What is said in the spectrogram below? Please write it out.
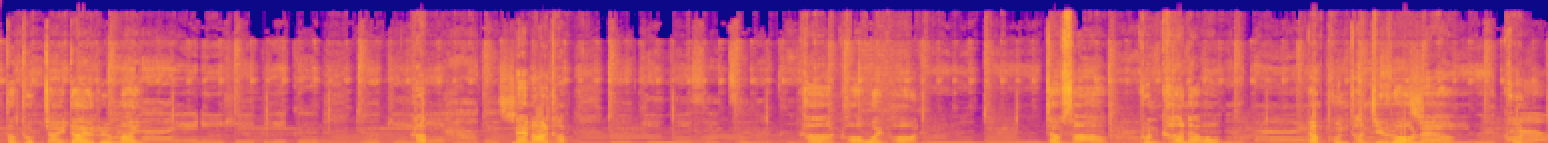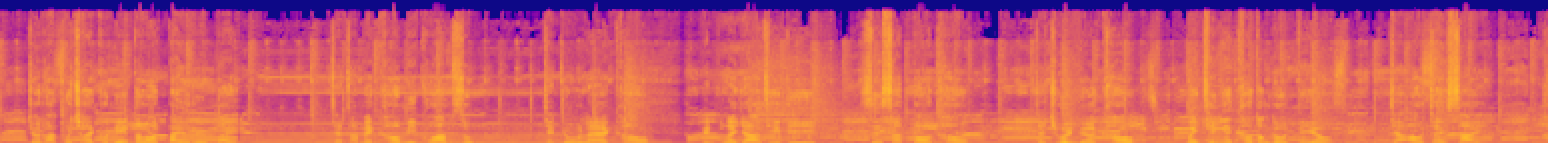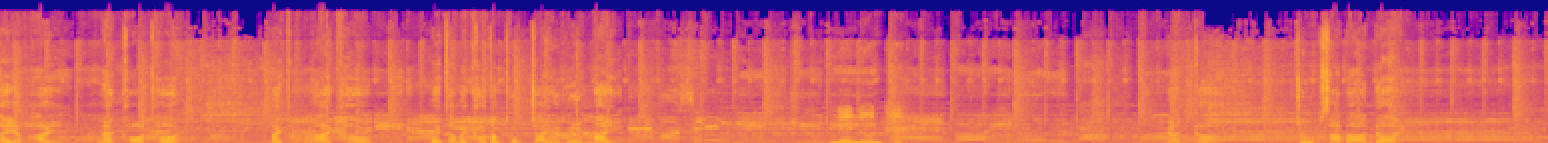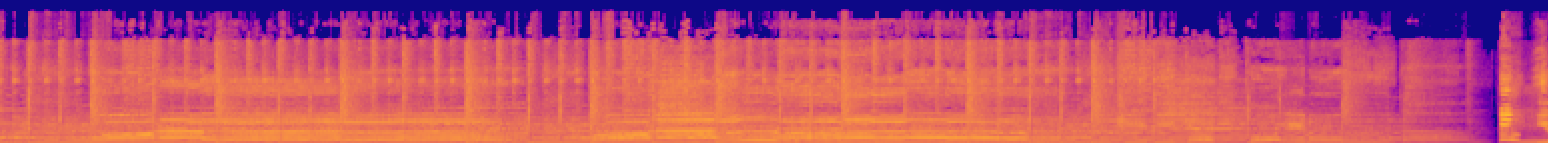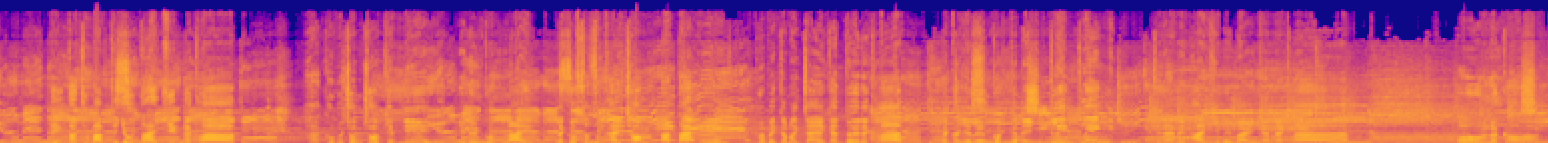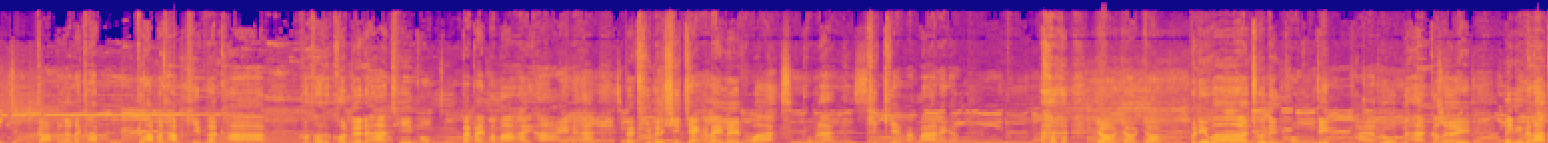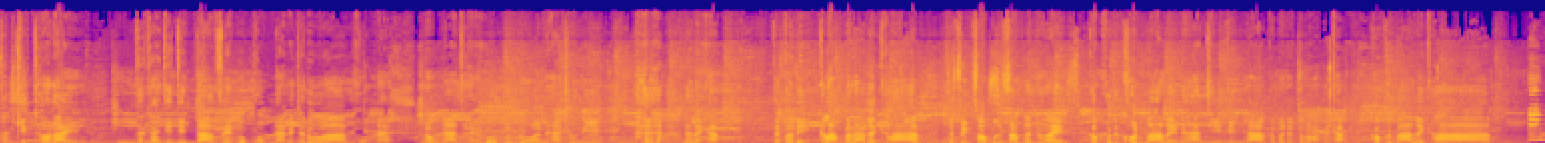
ต้องทุกข์ใจได้หรือไม่ ครับ แน่นอนครับ ข้าขออวยพร เจ้าสาว คุณคานาโอะกับคุณทันจิโร่แล้ว คุณ จะรักผู้ชายคนนี้ตลอดไปหรือไม่ จะทำให้เขามีความสุข จะดูแลเขาเป็นภรรยาที่ดี ซื่อสัตย์ต่อเขา จะช่วยเหลือเขา ไม่ทิ้งให้เขาต้องโดดเดี่ยว จะเอาใจใส่ ให้อภัยและขอโทษ ไม่ทำร้ายเขา ไม่ทำให้เขาต้องทุกข์ใจหรือไม่ แน่นอนค่ะ งั้นก็ จูบสาบานได้ ลิงก์ต้นฉบับจะอยู่ใต้คลิปนะครับ หากคุณผู้ชมชอบคลิปนี้ อย่าลืมกดไลค์และกด subscribe ช่องตาต้าเอง เพื่อเป็นกำลังใจให้กันด้วยนะครับ แล้วก็อย่าลืมกดกระดิ่งกลิ้งกลิ้งจะได้ไม่พลาดคลิปใหม่ๆกันนะครับ โอ้แล้วก็กลับมาแล้วนะครับ กลับมาทำคลิปแล้วครับขอโทษทุกคนด้วยนะฮะที่ผมไปไปมามาหายหายนะฮะโดยที่ไม่ได้ชี้แจงอะไรเลยเพราะว่าผมน่ะขี้เกียจมากๆเลยครับ หยอกหยอกหยอกพอดีว่าช่วงหนึ่งผมติดถ่ายรูปนะฮะ ก็เลยไม่มีเวลาทำคลิปเท่าไหร่ ถ้าใครที่ติดตาม Facebook ผมนะก็จะรู้ว่าผมน่ะลงงานถ่ายรูปรัวๆเลยฮะช่วงนี้ นั่นแหละครับ แต่ตอนนี้กลับมาแล้วนะครับ จะถึง 20,000ซับแล้วด้วย ขอบคุณทุกคนมากเลยนะฮะที่ติดตามกันมาโดยตลอดนะครับ ขอบคุณมากเลยครับ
